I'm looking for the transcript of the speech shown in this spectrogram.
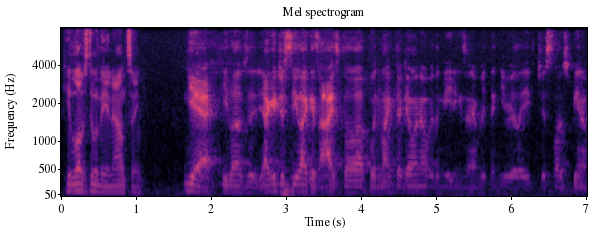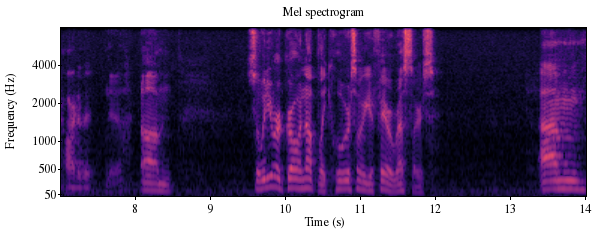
he loves doing the announcing. Yeah, he loves it. I could just see like his eyes glow up when like they're going over the meetings and everything. He really just loves being a part of it. Yeah. Um. So when you were growing up, like who were some of your favorite wrestlers? Um,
